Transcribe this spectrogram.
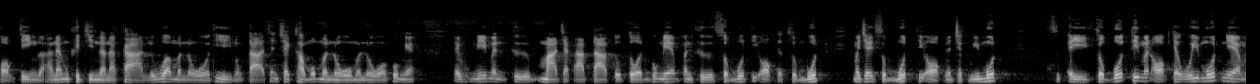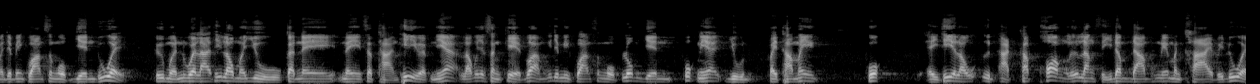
ของจริงหรอกอันนั้นมันคือจินตนาการหรือว่ามโนที่หลวงตาท่นใช้คำว่ามโนมโนพวกนี้ไอ้พวกนี้มันคือมาจากอาตาตัวตน พวกนี้มันคือสมมุติที่ออกจากสมมุติ ไม่ใช่สมมุติที่ออกมาจากวิมุติไอ้สมมุติที่มันออกจากวิมุติเนี่ยมันจะเป็นความสงบเย็นด้วย คือเหมือนเวลาที่เรามาอยู่กันในในสถานที่แบบนี้เราก็จะสังเกตว่ามันก็จะมีความสงบร่มเย็น พวกนี้อยู่ไปทำให้พวก ไอ้ที่เราอึดอัดคับข้องหรือรังสีดำๆพวกนี้มันคลายไปด้วย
